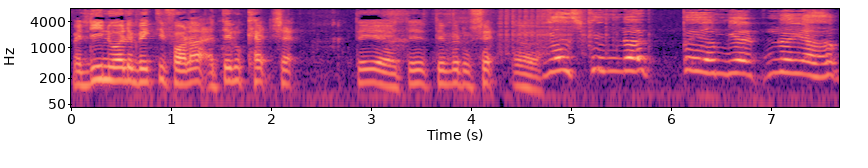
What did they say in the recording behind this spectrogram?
Men lige nu er det vigtigt for dig, at det du kan selv, det, det, det vil du selv. Øh, Jeg skal nok bede om hjælp, når jeg har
